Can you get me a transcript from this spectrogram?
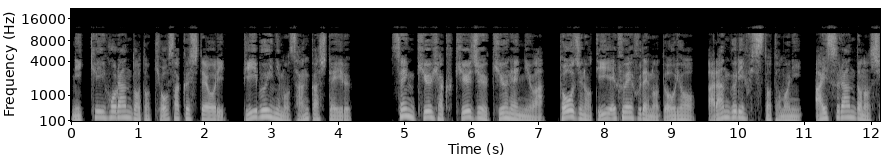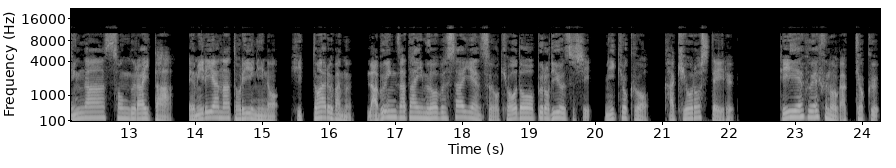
ニッキー・ホランドと共作しており、PV にも参加している。1999年には、当時の TFF での同僚、アラン・グリフィスと共に、アイスランドのシンガーソングライター、エミリアナ・トリーニのヒットアルバム、ラブ・イン・ザ・タイム・オブ・サイエンスを共同プロデュースし、2曲を書き下ろしている。TFF の楽曲、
